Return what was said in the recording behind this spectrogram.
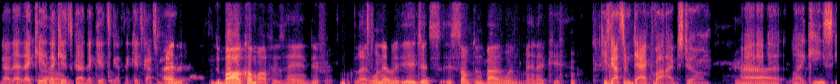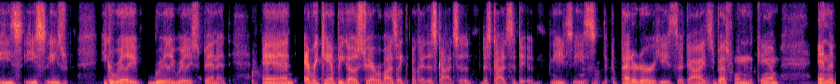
That that, that kid, that Oh. kid's got that kid's got that kid's got some. And the ball come off his hand different. Like whenever it just it's something about it when man that kid. He's got some Dak vibes to him. Uh, like he's he's he's he's he could really really really spin it. And every camp he goes to, everybody's like, okay, this guy's a this guy's the dude. He's he's the competitor. He's the guy. He's the best one in the camp. And the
